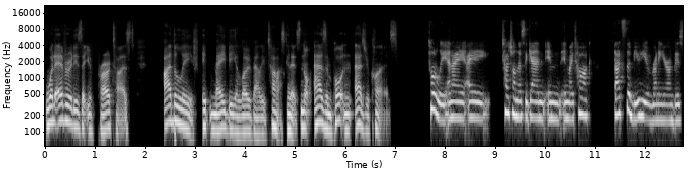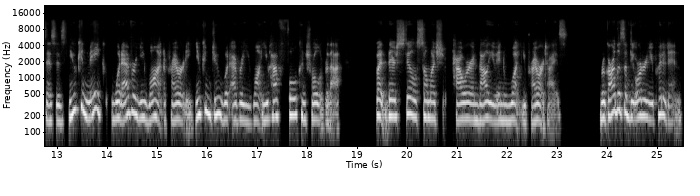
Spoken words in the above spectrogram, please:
whatever it is that you've prioritized i believe it may be a low value task and it's not as important as your clients. Totally and i i touch on this again in in my talk. That's the beauty of running your own business is you can make whatever you want a priority. You can do whatever you want. You have full control over that but there's still so much power and value in what you prioritize. Regardless of the order you put it in,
